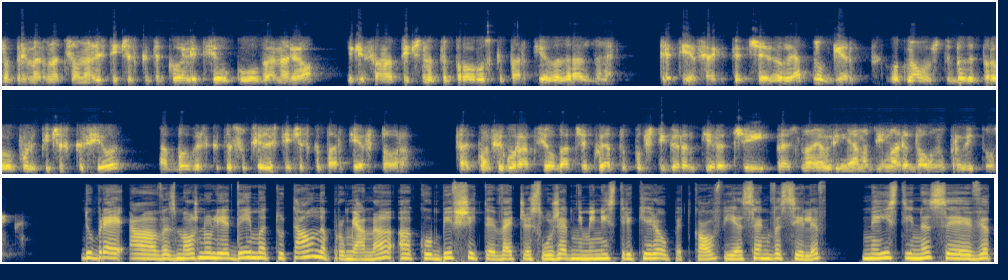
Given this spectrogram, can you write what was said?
Например, националистическата коалиция около ВМРО или фанатичната проруска партия Възраждане. Третият ефект е, че вероятно ГЕРБ отново ще бъде първа политическа сила, а Българската социалистическа партия е втора. Това е конфигурация обаче, която почти гарантира, че и през ноември няма да има редовно правителство. Добре, а възможно ли е да има тотална промяна, ако бившите вече служебни министри Кирил Петков и Асен Василев наистина се явят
